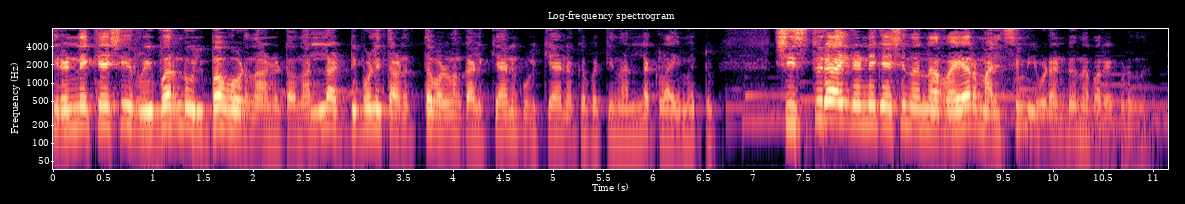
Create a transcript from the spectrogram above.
ഹിരണ്യകേശി റിവറിന്റെ ഉത്ഭവം ഇടുന്നതാണ് കേട്ടോ. നല്ല അടിപൊളി തണുത്ത വെള്ളം കളിക്കാനും കുളിക്കാനും ഒക്കെ പറ്റി നല്ല ക്ലൈമറ്റും ശിസ്തുര ഹിരണ്യകേശി എന്ന് പറഞ്ഞ റയർ മത്സ്യം ഇവിടെ ഉണ്ട് എന്നാണ് പറയപ്പെടുന്നത്.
